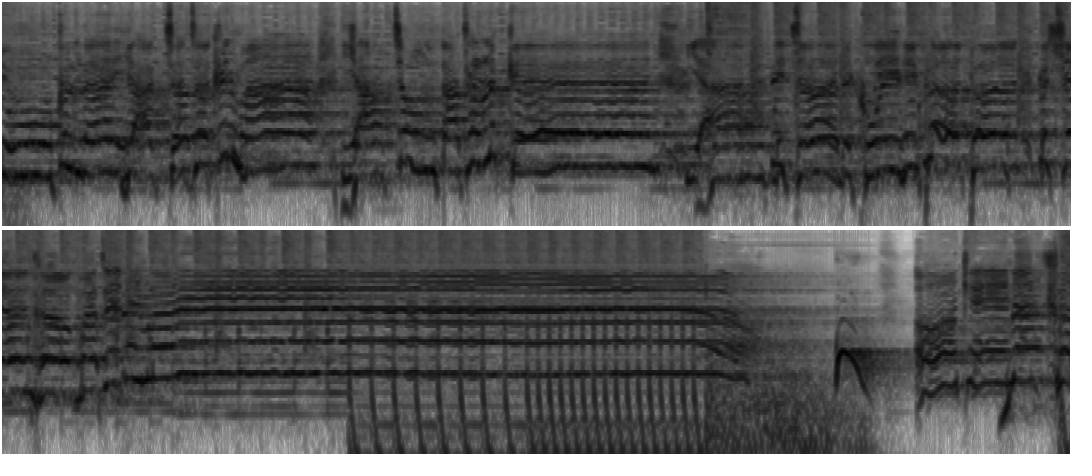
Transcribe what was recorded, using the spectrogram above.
อยู่ก็เลยอยากเจอเธอขึ้นมา อยากจ้องตาเธอเหลือเกิน อยากได้เจอได้คุยให้เพลิดเพลินก็เชิญเธอออกมาจะได้ไหมโอเคนะครับ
